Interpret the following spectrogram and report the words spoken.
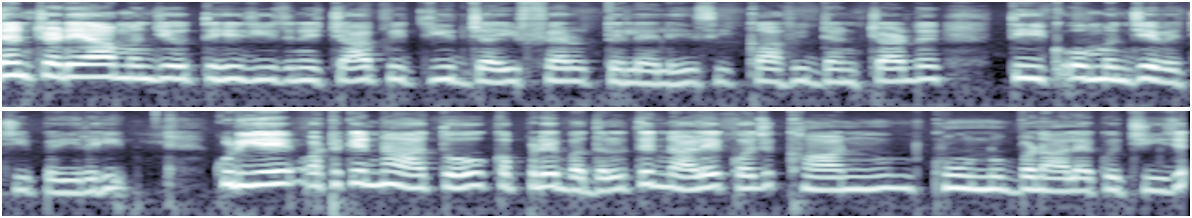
ਦਿਨ ਚੜਿਆ ਮੰਜੇ ਉੱਤੇ ਹੀ ਜੀਤ ਨੇ ਚਾਹ ਪੀਤੀ, ਰਜਾਈ ਫਿਰ ਉੱਤੇ ਲੈ ਲਈ ਸੀ। ਕਾਫੀ ਦਿਨ ਚੜ੍ਹ ਤੀਕ ਉਹ ਮੰਜੇ ਵਿੱਚ ਹੀ ਪਈ ਰਹੀ। ਕੁੜੀਏ, ਉੱਠ ਕੇ ਨਹਾ ਧੋ, ਕੱਪੜੇ ਬਦਲ ਤੇ ਨਾਲੇ ਕੁਝ ਖਾਣ ਖੂਨ ਨੂੰ ਬਣਾ ਲੈ ਕੋਈ ਚੀਜ਼।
